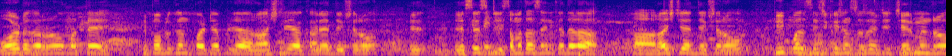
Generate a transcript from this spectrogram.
ಹೋರಾಟಗಾರರು ಮತ್ತು ರಿಪಬ್ಲಿಕನ್ ಪಾರ್ಟಿ ಆಫ್ ರಾಷ್ಟ್ರೀಯ ಕಾರ್ಯಾಧ್ಯಕ್ಷರು S S D Samata Sainik Dal ರಾಷ್ಟ್ರೀಯ ಅಧ್ಯಕ್ಷರು ಪೀಪಲ್ಸ್ ಎಜುಕೇಷನ್ ಸೊಸೈಟಿ ಚೇರ್ಮನ್ರು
